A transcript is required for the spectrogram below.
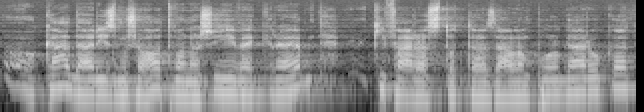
A kádárizmus a 60-as évekre kifárasztotta az állampolgárokat,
